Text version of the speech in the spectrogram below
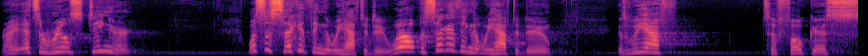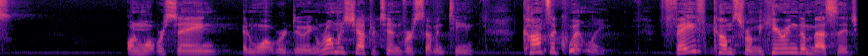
Right? That's a real stinger. What's the second thing that we have to do? Well, the second thing that we have to do is we have to focus on what we're saying and what we're doing. Romans chapter 10, verse 17. Consequently, faith comes from hearing the message,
